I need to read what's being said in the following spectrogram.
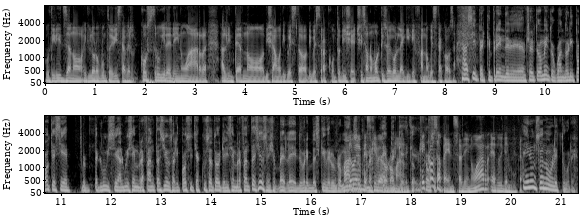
utilizzano il loro punto di vista per costruire dei noir all'interno diciamo, di, questo, di questo racconto. Dice ci sono molti suoi colleghi che fanno questa cosa. Ah sì, perché prende a un certo momento quando l'ipotesi è, per lui, a lui sembra fantasiosa, l'ipotesi accusatoria gli sembra fantasiosa, dice beh lei dovrebbe scrivere un romanzo. Dovrebbe come, scrivere un eh, romanzo. Perché, che, cosa... cosa... pensa dei noir Henry De Luca? E non sono un lettore.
